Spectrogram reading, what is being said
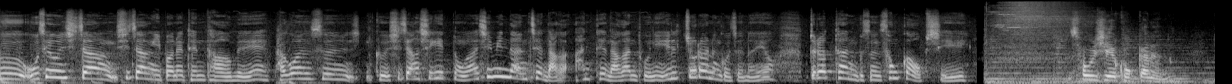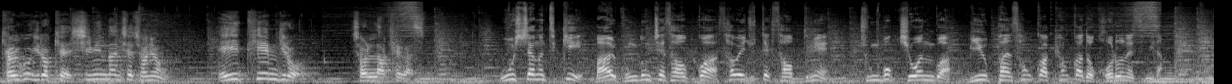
그 오세훈 시장 시장 이번에 된 다음에 박원순 그 시장 시기 동안 시민단체 나가, 한테 나간 돈이 1조라는 거잖아요. 뚜렷한 무슨 성과 없이. 서울시의 고가는 결국 이렇게 시민단체 전용 ATM기로 전락해 갔습니다. 오 시장은 특히 마을 공동체 사업과 사회주택 사업 등의 중복 지원과 미흡한 성과 평가도 거론했습니다.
